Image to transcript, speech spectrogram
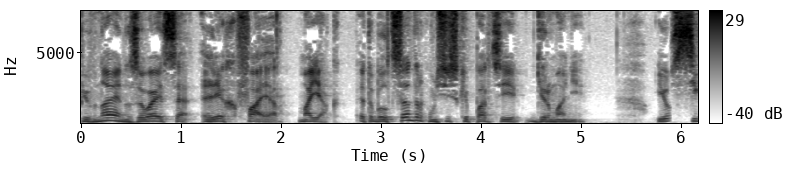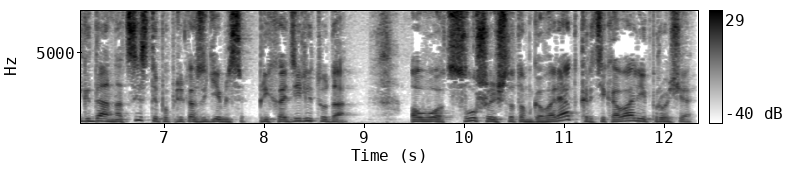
пивная, называется Лехфайер, маяк. Это был центр коммунистической партии Германии. И всегда нацисты по приказу Геббельса приходили туда, вот, слушали, что там говорят, критиковали и прочее.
